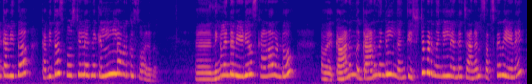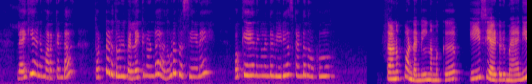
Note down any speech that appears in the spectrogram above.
ഞാൻ കവിത കവിതാസ് പോസിറ്റീവ് ലൈഫിലേക്ക് എല്ലാവർക്കും സ്വാഗതം. നിങ്ങൾ എന്റെ വീഡിയോസ് കാണാറുണ്ടോ? കാണുന്ന കാണുന്നെങ്കിൽ നിങ്ങൾക്ക് ഇഷ്ടപ്പെടുന്നെങ്കിൽ എന്റെ ചാനൽ സബ്സ്ക്രൈബ് ചെയ്യണേ. ലൈക്ക് ചെയ്യാനും മറക്കണ്ട. തൊട്ടടുത്തൊരു ബെല്ലൈക്കനുണ്ട് അതുകൂടെ പ്രസ് ചെയ്യണേ. ഓക്കെ നിങ്ങൾ എന്റെ വീഡിയോസ് കണ്ടു നോക്കൂ. തണുപ്പുണ്ടെങ്കിൽ നമുക്ക് ഈസി ആയിട്ടൊരു മാഗി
